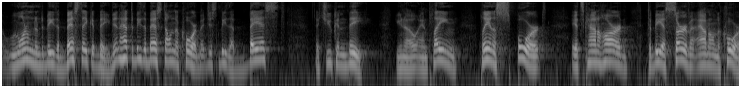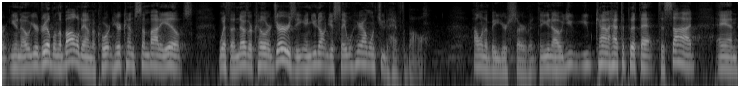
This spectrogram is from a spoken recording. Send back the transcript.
We wanted them to be the best they could be. Didn't have to be the best on the court, but just be the best that you can be. You know, and playing playing a sport, it's kind of hard to be a servant out on the court. You know, you're dribbling the ball down the court, and here comes somebody else with another color jersey, and you don't just say, "Well, here I want you to have the ball." I want to be your servant. You know, you, you kind of have to put that to side and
